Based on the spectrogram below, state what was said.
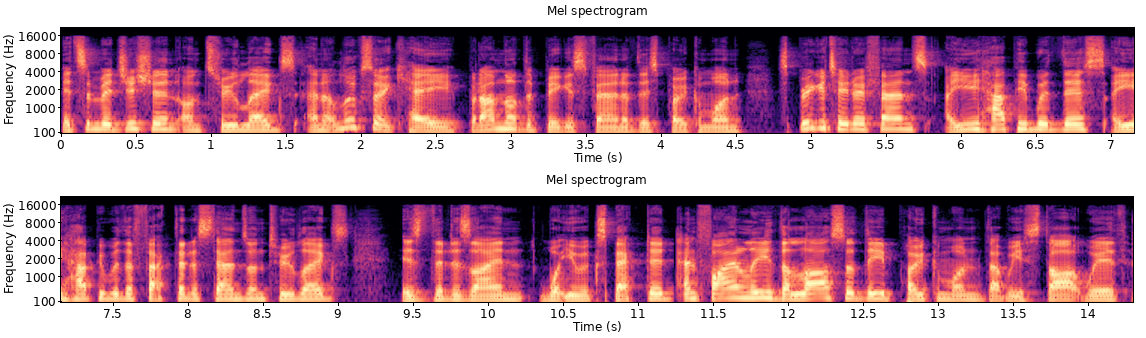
It's a magician on two legs, and it looks okay, but I'm not the biggest fan of this Pokemon. Sprigatito fans, are you happy with this? Are you happy with the fact that it stands on two legs? Is the design what you expected? And finally, the last of the Pokemon that we start with,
